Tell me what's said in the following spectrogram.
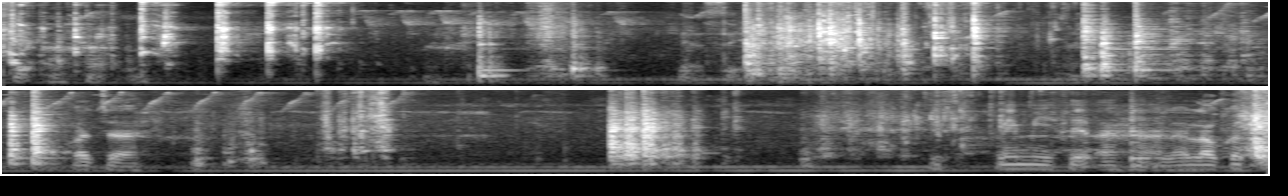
เศษอาหารเขียเศษก็จะ ไม่มีเศษอาหารแล้วเราก็จะ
